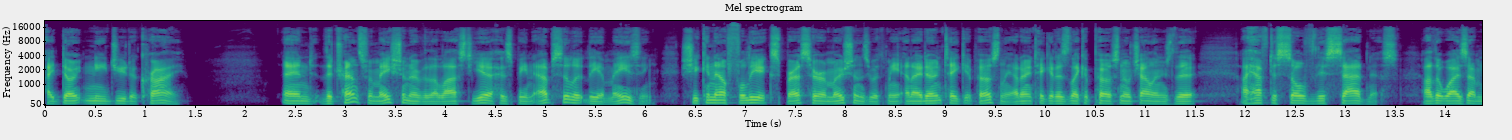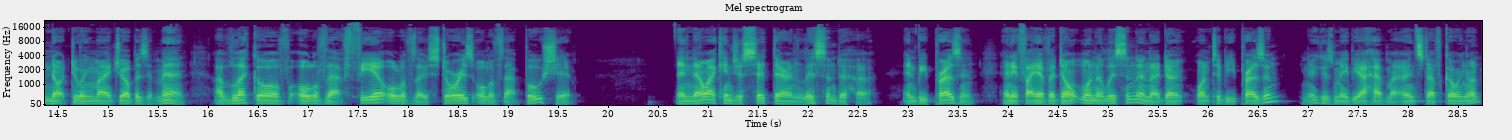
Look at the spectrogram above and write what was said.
I don't need you to cry. And the transformation over the last year has been absolutely amazing. She can now fully express her emotions with me, and I don't take it personally. I don't take it as like a personal challenge that I have to solve this sadness. Otherwise, I'm not doing my job as a man. I've let go of all of that fear, all of those stories, all of that bullshit. And now I can just sit there and listen to her and be present. And if I ever don't want to listen and I don't want to be present, you know, because maybe I have my own stuff going on,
